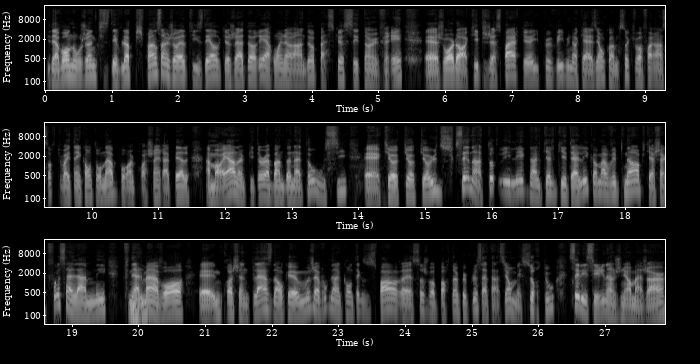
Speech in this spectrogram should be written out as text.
Puis d'avoir nos jeunes qui se développent. Puis je pense à un Joel Teasdale que j'ai adoré à Rouen-Noranda parce que c'est un vrai euh, joueur de hockey. Puis j'espère qu'il peut vivre une occasion comme ça qui va faire en sorte qu'il va être incontournable pour un prochain rappel à Montréal. Un Peter Abandonato aussi euh, qui, a, qui, a, qui, a, eu du succès dans toutes les ligues dans lesquelles il est allé, comme Harvey Pinard, puis qu'à chaque fois, ça l'a amené finalement à avoir euh, une prochaine place. Donc, moi, j'avoue que dans le contexte du sport, ça, je vais porter un peu plus attention, mais surtout, c'est les séries dans le junior majeur.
